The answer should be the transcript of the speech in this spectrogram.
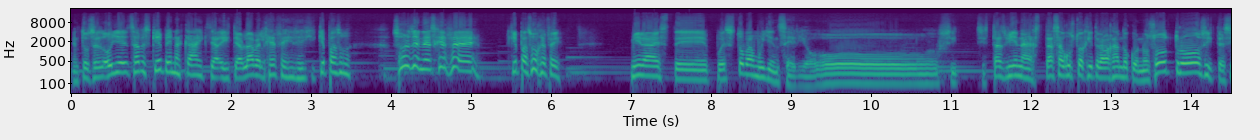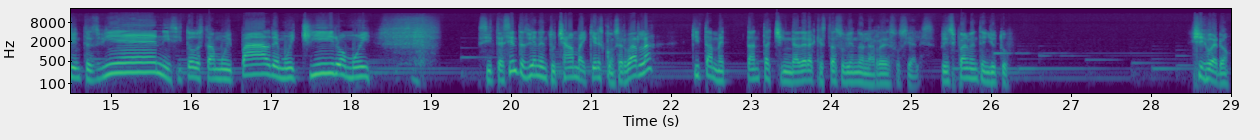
Entonces, oye, ¿sabes qué? Ven acá y te, hablaba el jefe. Y dije, ¿qué pasó? órdenes, jefe. ¿Qué pasó, jefe? Mira, este, pues esto va muy en serio. Si, si, estás bien, estás a gusto aquí trabajando con nosotros, si te sientes bien, y si todo está muy padre, muy chiro, muy. Si te sientes bien en tu chamba y quieres conservarla, quítame tanta chingadera que estás subiendo en las redes sociales, principalmente en YouTube. Y bueno,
